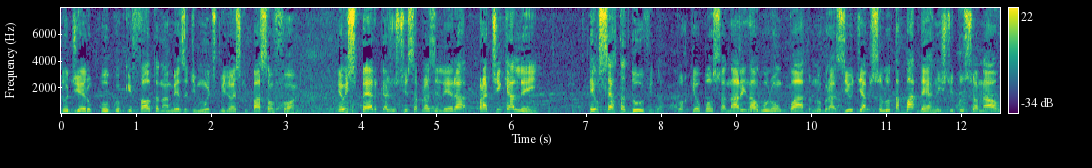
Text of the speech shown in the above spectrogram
do dinheiro público que falta na mesa de muitos milhões que passam fome. Eu espero que a justiça brasileira pratique a lei, tenho certa dúvida, porque o Bolsonaro inaugurou um quadro no Brasil de absoluta baderna institucional,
